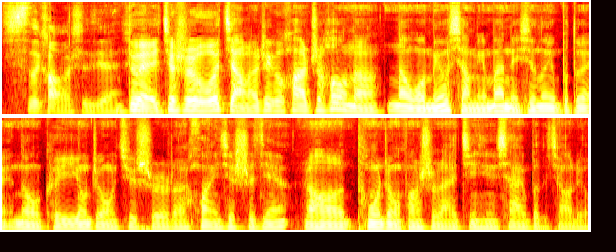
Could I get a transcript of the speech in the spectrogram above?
思考的时间，对，就是我讲了这个话之后呢，那我没有想明白哪些东西不对，那我可以用这种句式来换一些时间，然后通过这种方式来进行下一步的交流。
